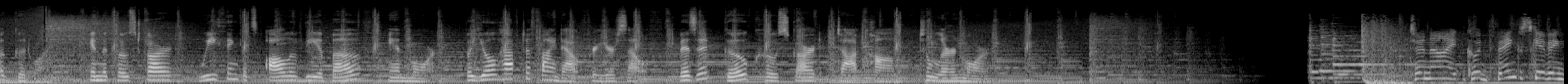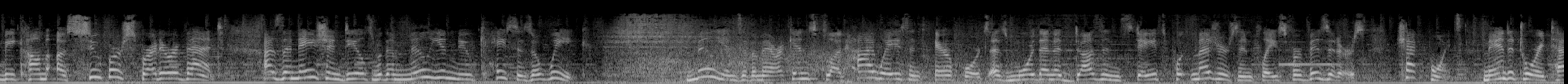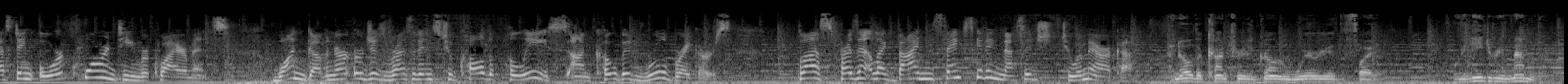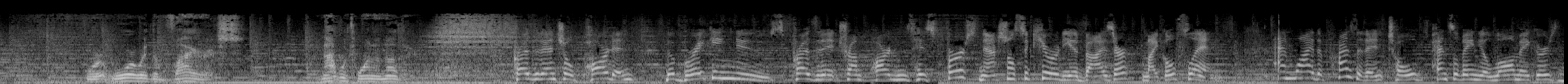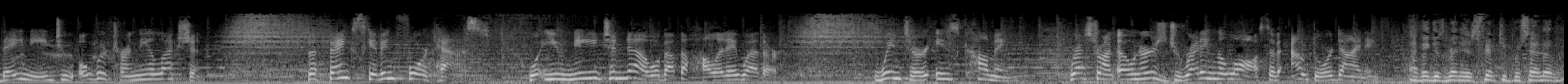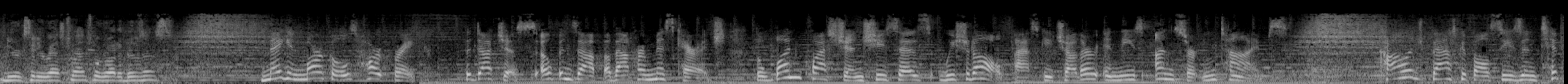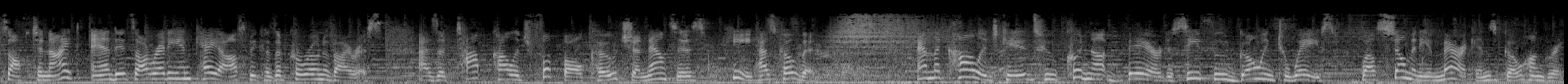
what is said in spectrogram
a good one? In the Coast Guard, we think it's all of the above and more, but you'll have to find out for yourself. Visit gocoastguard.com to learn more. Tonight, could Thanksgiving become a super spreader event as the nation deals with a million new cases a week? Millions of Americans flood highways and airports as more than a dozen states put measures in place for visitors, checkpoints, mandatory testing, or quarantine requirements. One governor urges residents to call the police on COVID rule breakers. Plus, President elect Biden's Thanksgiving message to America. I know the country has grown weary of the fight. We need to remember we're at war with a virus, not with one another. Presidential pardon, the breaking news. President Trump pardons his first national security advisor, Michael Flynn. And why the president told Pennsylvania lawmakers they need to overturn the election. The Thanksgiving forecast. What you need to know about the holiday weather. Winter is coming. Restaurant owners dreading the loss of outdoor dining. I think as many as 50% of New York City restaurants will go out of business. Meghan Markle's heartbreak. The Duchess opens up about her miscarriage. The one question she says we should all ask each other in these uncertain times. College basketball season tips off tonight, and it's already in chaos because of coronavirus. As a top college football coach announces he has COVID. And the college kids who could not bear to see food going to waste while so many Americans go hungry.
